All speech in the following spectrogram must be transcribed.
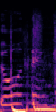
You think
